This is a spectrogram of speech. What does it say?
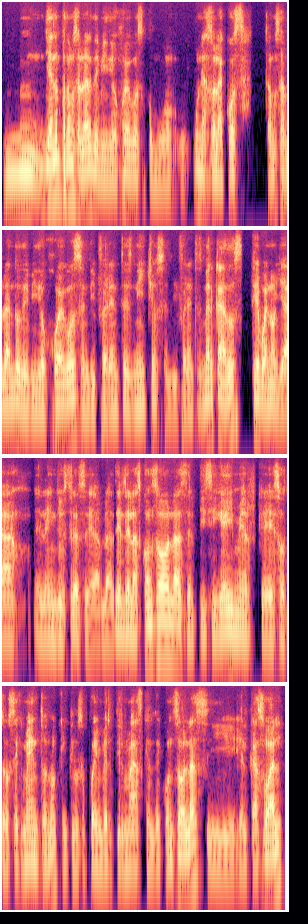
Mm, ya no podemos hablar de videojuegos como una sola cosa. Estamos hablando de videojuegos en diferentes nichos, en diferentes mercados, que bueno, ya en la industria se habla del de las consolas, del PC gamer, que es otro segmento, ¿no? Que incluso puede invertir más que el de consolas, y el casual,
